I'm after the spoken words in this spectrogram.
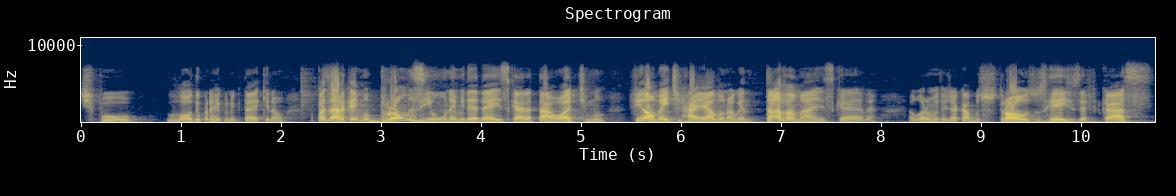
Tipo, LOL deu pra reconectar e aqui não. Rapaziada, caímos bronze 1 na MD10, cara. Tá ótimo. Finalmente, Raelo, não aguentava mais, cara. Agora é o momento onde acaba os trolls, os reis, os FKs.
